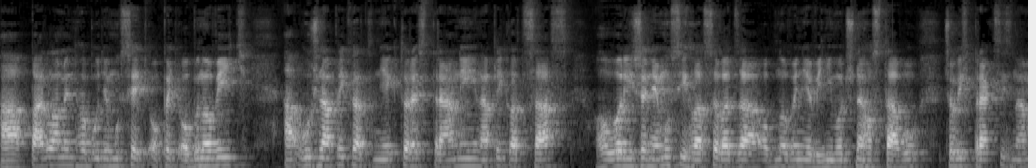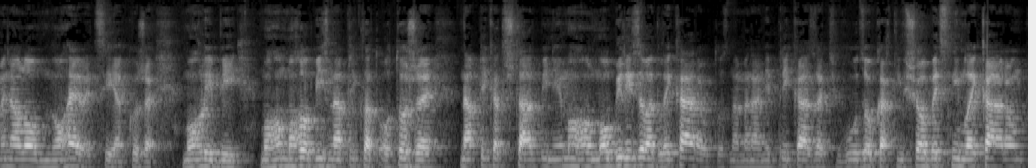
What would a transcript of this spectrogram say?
a parlament ho bude musieť opäť obnoviť a už napríklad niektoré strany, napríklad SAS, hovorí, že nemusí hlasovať za obnovenie výnimočného stavu, čo by v praxi znamenalo mnohé veci, akože mohli by, mohlo, mohlo by ísť napríklad o to, že napríklad štát by nemohol mobilizovať lekárov, to znamená neprikázať v úvodzovkách tým všeobecným lekárom,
